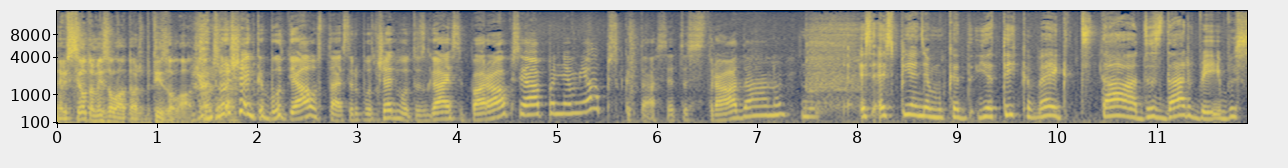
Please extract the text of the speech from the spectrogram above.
nevis siltumizolators, bet izolators. Droši vien, ka būtu jāuzstājas, varbūt šeit būtu tas gaisa paraugs jāpaņem, jāpaskatās, ja tas strādā. Nu. Es, es pieņemu, ka, ja tika veikts tādas darbības,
